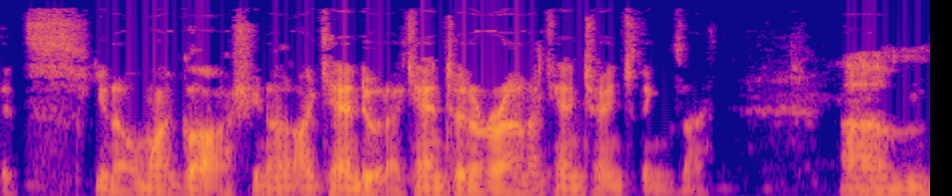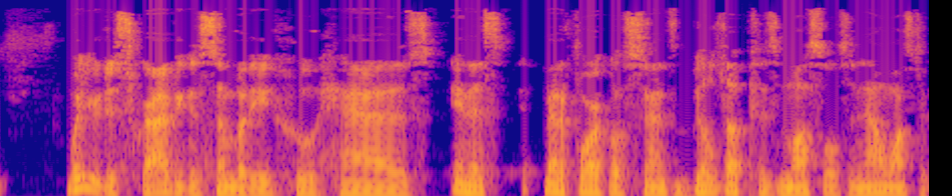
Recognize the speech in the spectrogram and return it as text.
it's, you know, my gosh, you know, I can do it. I can turn it around. I can change things. I, um, what you're describing is somebody who has, in a metaphorical sense, built up his muscles and now wants to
